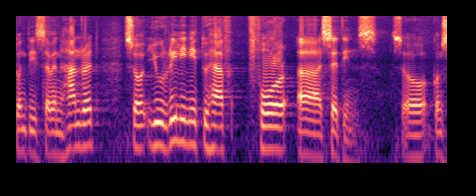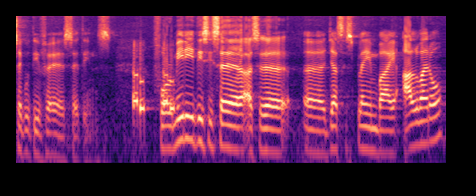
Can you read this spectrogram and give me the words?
2,700, so you really need to have four uh, settings, so consecutive uh, settings. For MIRI, this is, uh, as just explained by Alvaro,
